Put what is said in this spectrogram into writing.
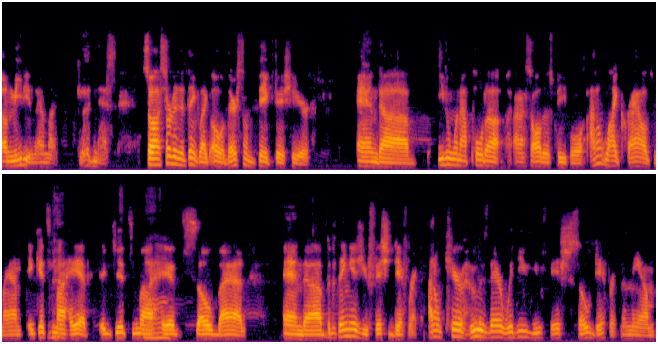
immediately. I'm like, goodness. So I started to think like, oh, there's some big fish here. And uh, even when I pulled up and I saw those people, I don't like crowds, man. It gets in my head. It gets in my head so bad. And uh, but the thing is, you fish different. I don't care who is there with you. You fish so different than them.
